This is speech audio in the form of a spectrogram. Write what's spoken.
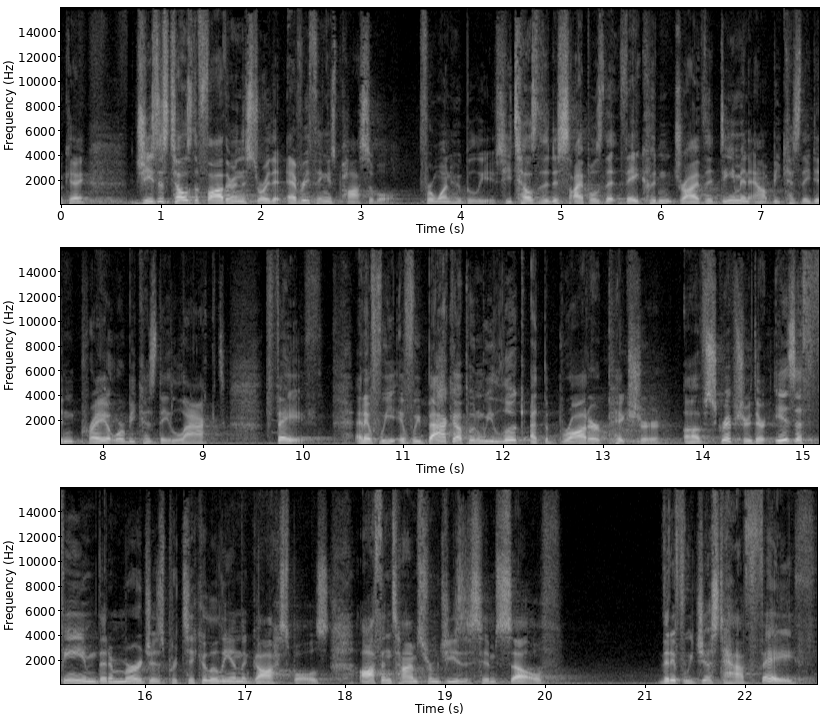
okay? Jesus tells the Father in the story that everything is possible for one who believes. He tells the disciples that they couldn't drive the demon out because they didn't pray or because they lacked faith. And if we, if we back up and we look at the broader picture of Scripture, there is a theme that emerges, particularly in the Gospels, oftentimes from Jesus himself, that if we just have faith,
